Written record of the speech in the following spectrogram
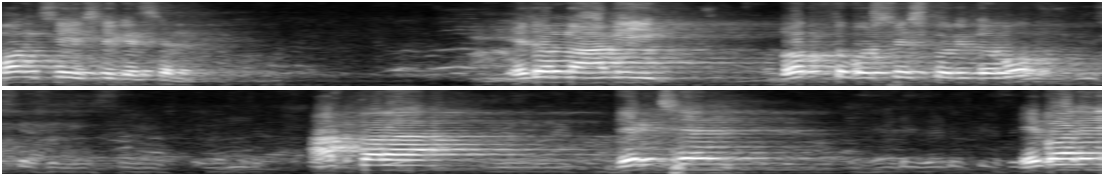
মঞ্চে এসে গেছেন। এজন্য আমি বক্তব্য শেষ করে দেব। আপনারা দেখছেন, এবারে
